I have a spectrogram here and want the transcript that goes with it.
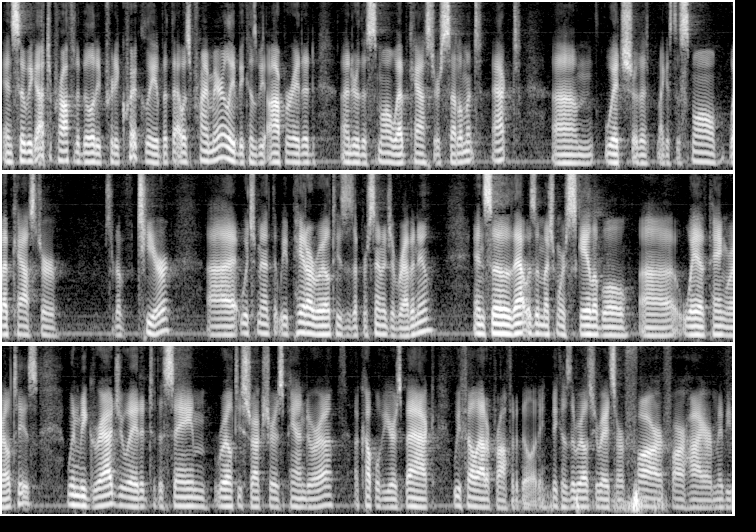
And so we got to profitability pretty quickly, but that was primarily because we operated under the Small Webcaster Settlement Act, um, which, or the, I guess the Small Webcaster sort of tier, uh, which meant that we paid our royalties as a percentage of revenue. And so that was a much more scalable uh, way of paying royalties. when we graduated to the same royalty structure as Pandora a couple of years back, we fell out of profitability because the royalty rates are far, far higher, maybe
